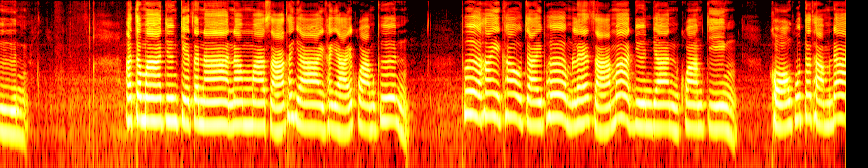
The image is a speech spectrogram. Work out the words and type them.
อื่นอาตมาจึงเจตนานำมาสาธยายขยายความขึ้น เพื่อให้เข้าใจเพิ่มและสามารถยืนยันความจริง ของพุทธธรรมได้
